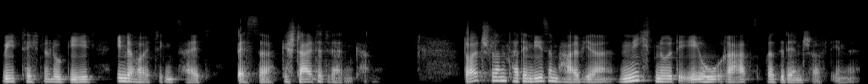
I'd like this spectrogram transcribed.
wie Technologie in der heutigen Zeit besser gestaltet werden kann. Deutschland hat in diesem Halbjahr nicht nur die EU-Ratspräsidentschaft inne,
